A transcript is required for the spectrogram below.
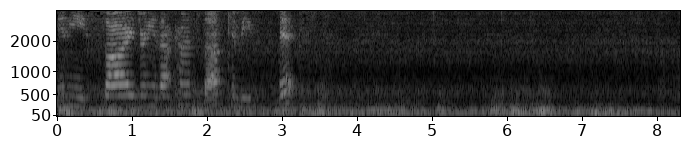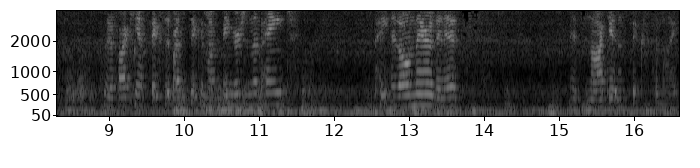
any sides or any of that kind of stuff can be fixed. But if I can't fix it by sticking my fingers in the paint, painting it on there, then it's it's not getting fixed tonight.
